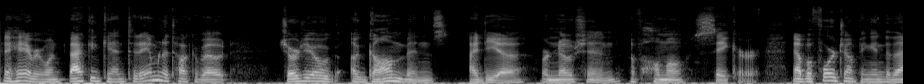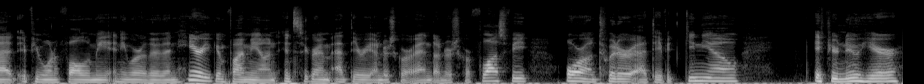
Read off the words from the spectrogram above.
Hey, hey everyone, back again. Today I'm going to talk about Giorgio Agamben's idea or notion of Homo sacer. Now, before jumping into that, if you want to follow me anywhere other than here, you can find me on Instagram at theory underscore and underscore philosophy or on Twitter at David Guignion. If you're new here,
